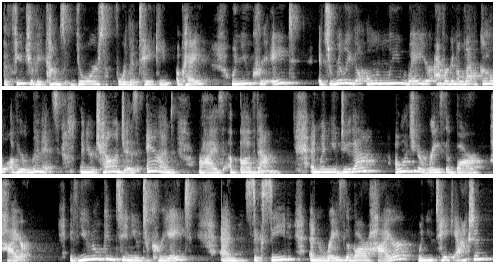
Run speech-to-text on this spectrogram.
the future becomes yours for the taking, okay? When you create, it's really the only way you're ever to let go of your limits and your challenges and rise above them. And when you do that, I want you to raise the bar higher. If you don't continue to create and succeed and raise the bar higher when you take action,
